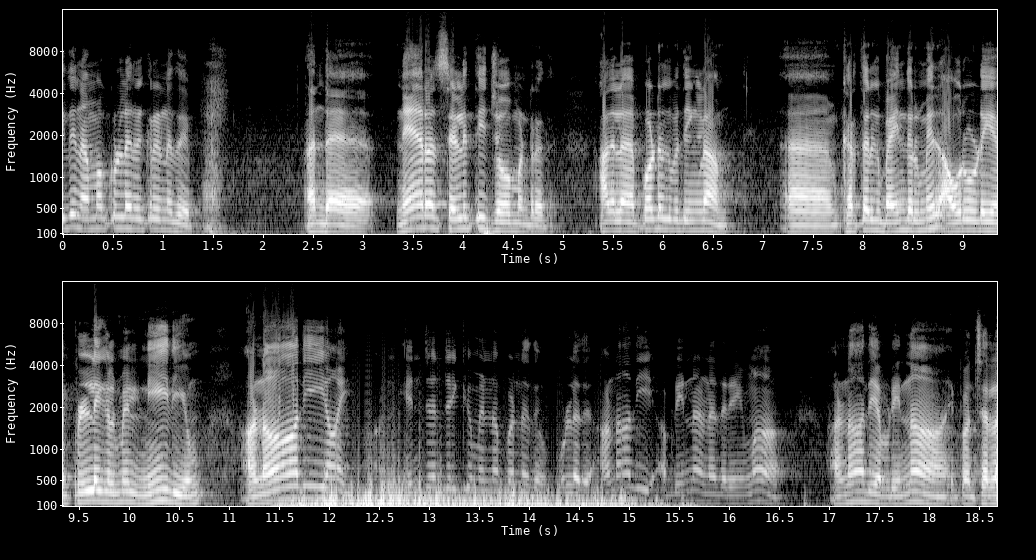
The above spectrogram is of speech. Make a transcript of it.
இது நமக்குள்ளே இருக்கிற என்னது? அந்த நேரம் செலுத்தி ஜோம் பண்ணுறது அதில் போட்டிருக்கு பார்த்தீங்களா கர்த்தருக்கு பயந்தவர் மேல் அவருடைய பிள்ளைகள் மேல் நீதியும் அனாதியாய் என்றென்றைக்கும் என்ன பண்ணது? உள்ளது. அனாதி அப்படின்னா என்ன தெரியுமா? அனாதி அப்படின்னா இப்போ சில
